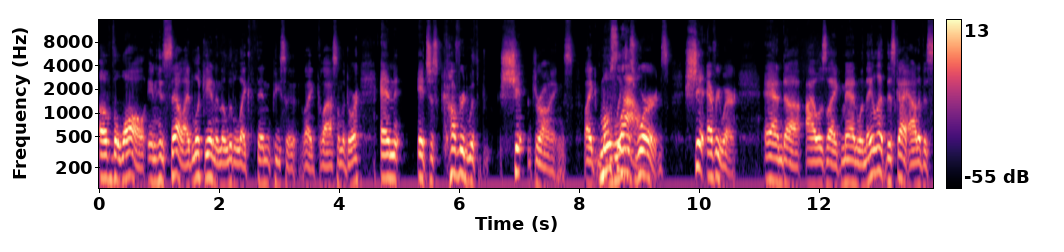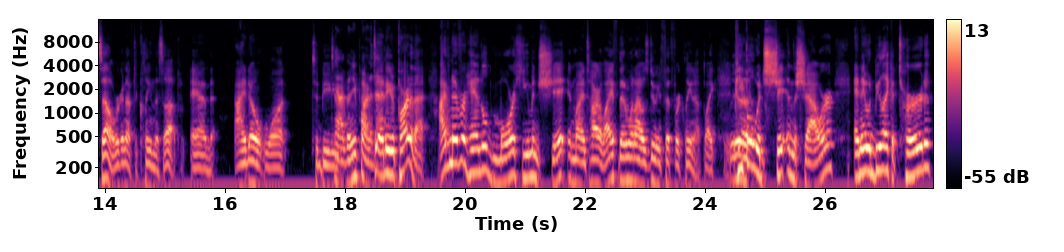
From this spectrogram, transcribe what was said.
of the wall in his cell. I'd look in and the little like thin piece of like glass on the door and it's just covered with shit drawings. Like mostly just words. Shit everywhere. And uh, i was like man when they let this guy out of his cell we're gonna have to clean this up. And i don't want to be To have any part of to that. any part of that. I've never handled more human shit in my entire life than when I was doing fifth floor cleanup. Like people would shit in the shower, and it would be like a turd,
